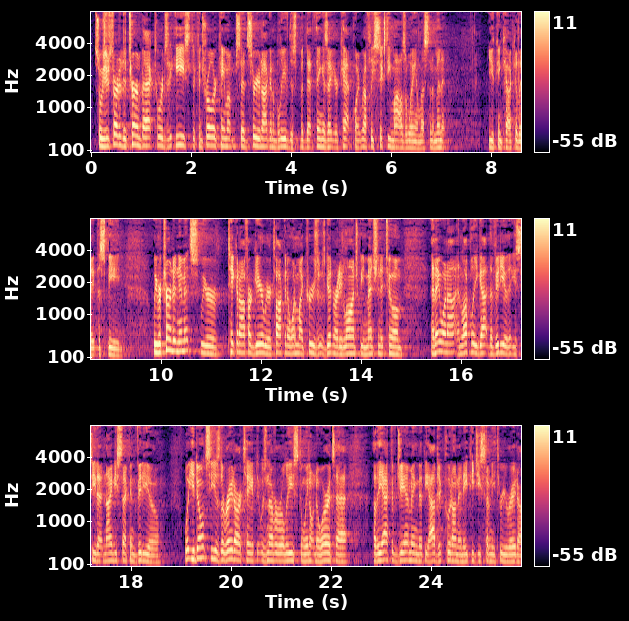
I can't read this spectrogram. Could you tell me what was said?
So as you started to turn back towards the east, the controller came up and said, Sir, you're not going to believe this, but that thing is at your cat point, roughly 60 miles away in less than a minute. You can calculate the speed. We returned to Nimitz. We were taking off our gear. We were talking to one of my crews that was getting ready to launch. We mentioned it to him. And they went out and luckily got the video that you see, that 90 second video. What you don't see is the radar tape that was never released and we don't know where it's at of the active jamming that the object put on an APG 73 radar.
